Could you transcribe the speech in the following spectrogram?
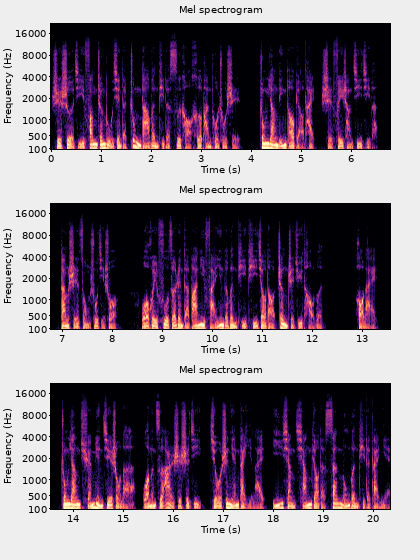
是涉及方针路线的重大问题的思考和盘托出时，中央领导表态是非常积极的。当时总书记说：“我会负责任的把你反映的问题提交到政治局讨论。”后来，中央全面接受了我们自二十世纪九十年代以来一向强调的“三农”问题的概念，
